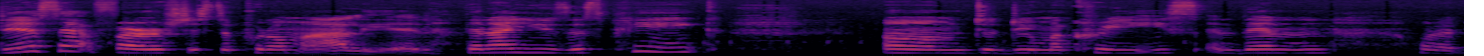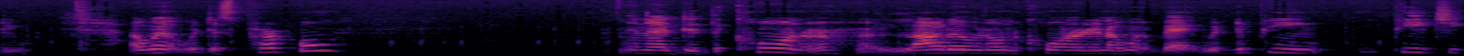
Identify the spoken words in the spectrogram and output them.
this at first just to put on my eyelid. Then I use this pink um to do my crease and then what I do? I went with this purple and I did the corner, a lot of it on the corner. Then I went back with the pink, peachy,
